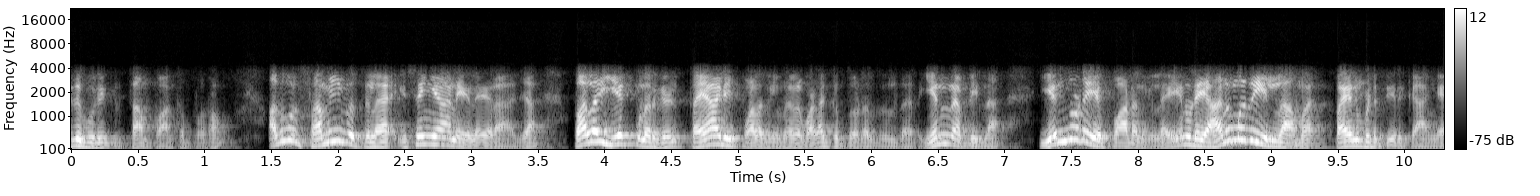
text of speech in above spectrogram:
இது குறித்து தான் பார்க்க போகிறோம் அதுவும் சமீபத்தில் இசைஞான இளையராஜா பல இயக்குனர்கள் தயாரிப்பாளர்கள் மேலே வழக்கு தொடர்ந்திருந்தார். என்ன அப்படின்னா என்னுடைய பாடல்களை என்னுடைய அனுமதி இல்லாமல் பயன்படுத்தி இருக்காங்க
